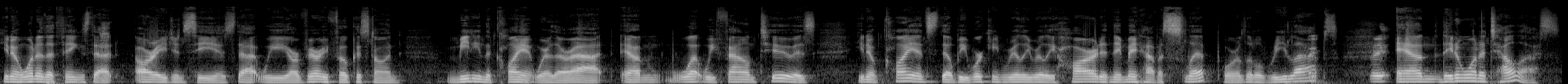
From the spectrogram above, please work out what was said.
You know, one of the things that our agency is that we are very focused on meeting the client where they're at, and what we found too is, you know, clients they'll be working really, really hard, and they may have a slip or a little relapse, right. Right. and they don't want to tell us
